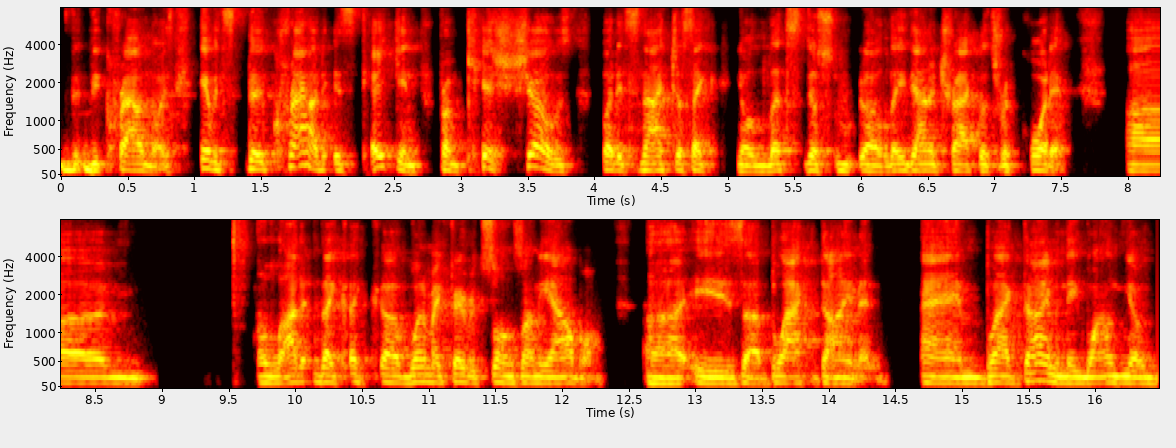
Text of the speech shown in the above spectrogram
the, the crowd noise. If it's the crowd is taken from Kiss shows, but it's not just like you know, let's just uh, lay down a track, let's record it. Um, a lot of like, like uh, one of my favorite songs on the album uh, is uh, Black Diamond. And Black Diamond, they wound, you know,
